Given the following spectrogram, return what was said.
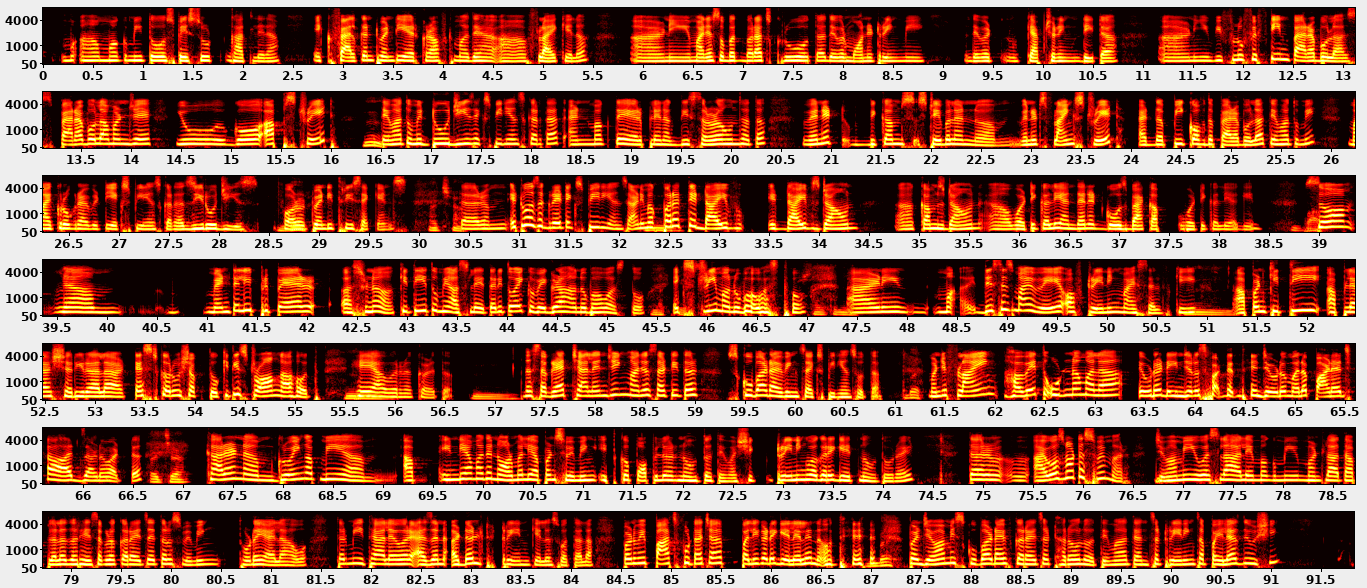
मग मी तो स्पेस सूट घातलेला. एक फॅल्कन ट्वेंटी एअरक्राफ्टमध्ये फ्लाय केलं. आणि माझ्यासोबत बराच क्रू होता. देवर मॉनिटरिंग मी देवर कॅप्चरिंग डेटा आणि we flew fifteen parabolas parabola म्हणजे यू गो अप स्ट्रेट तेव्हा तुम्ही टू जीज एक्सपिरियन्स करतात अँड मग ते एअरप्लेन अगदी सरळ होऊन जातं. When it becomes stable and when it's flying straight at the peak of the parabola तेव्हा तुम्ही मायक्रोग्रॅव्हिटी एक्सपिरियन्स करता. Zero Gs for twenty three seconds तर it was a great experience आणि मग परत ते dive it dives down comes down vertically and then it goes back up vertically again so mentally prepare असणं किती तुम्ही असले तरी तो एक वेगळा अनुभव असतो. एक्स्ट्रीम अनुभव असतो. आणि this is my way of training my self की आपण किती आपल्या शरीराला टेस्ट करू शकतो किती स्ट्रॉंग आहोत हे यावरनं कळतं. तर सगळ्यात चॅलेंजिंग माझ्यासाठी तर स्कुबा डायव्हिंगचा एक्सपिरियन्स होता. म्हणजे फ्लाइंग हवेत उडणं मला एवढं डेंजरस वाटत नाही जेवढं मला पाण्याच्या आत जाणं वाटतं. कारण ग्रोईंग अप मी इंडियामध्ये नॉर्मली आपण स्विमिंग इतकं पॉप्युलर नव्हतं तेव्हा. शिक ट्रेनिंग वगैरे घेत नव्हतो राईट तर I was not a swimmer जेव्हा मी यू एसला आले मग मी म्हटलं आता आपल्याला जर हे सगळं करायचं आहे तर स्विमिंग थोडं यायला हवं. तर मी इथे आल्यावर ॲज अन अडल्ट ट्रेन केलं स्वतःला. पण मी पाच फुटाच्या पलीकडे गेलेले नव्हते. पण जेव्हा मी स्कुबा डाईव्ह करायचं ठरवलं तेव्हा त्यांचं ट्रेनिंगचा पहिल्याच दिवशी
